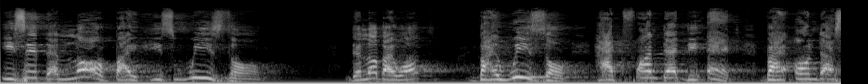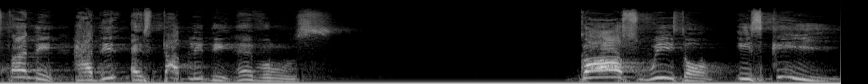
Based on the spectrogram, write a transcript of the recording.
He said, The Lord by his wisdom, the Lord by what? By wisdom had founded the earth. By understanding had he established the heavens. God's wisdom is key.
